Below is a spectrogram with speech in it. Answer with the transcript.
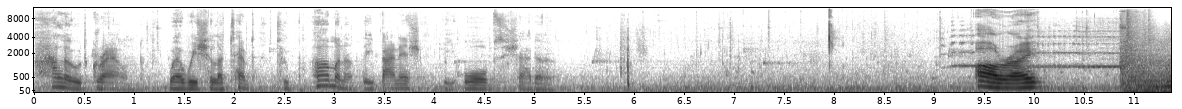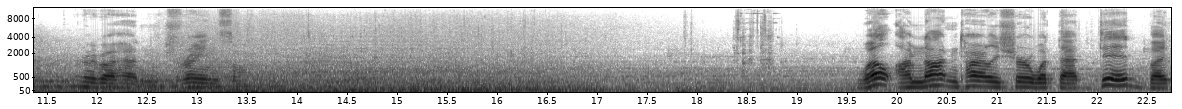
hallowed ground where we shall attempt to permanently banish the orb's shadow. Alright. We're gonna go ahead and drain some... Well, I'm not entirely sure what that did, but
